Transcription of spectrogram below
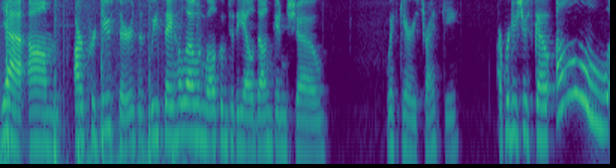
Yeah, um, our producers, as we say hello and welcome to the Elle Duncan Show with Gary Striewski, our producers go, Oh, Oh,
